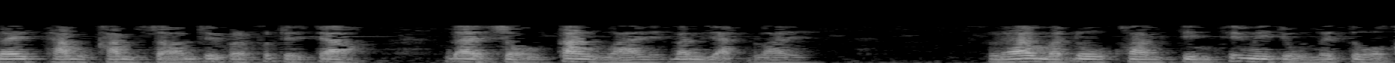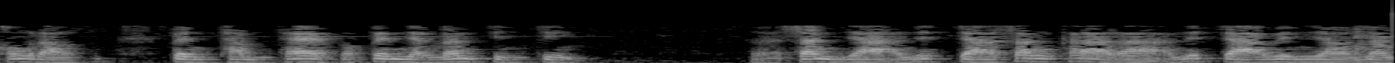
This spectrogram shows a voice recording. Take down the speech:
ในธรรมคำสอนที่พระพุทธเจ้า ได้ทรงตั้งไว้บัญญัติไว้ แล้วมาดูความจริงที่มีอยู่ในตัวของเรา เป็นธรรมแท้ก็เป็นอย่างนั้นจริง ๆสัญญาอนิจจาสังขาราอนิจจาวิญญาณัง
